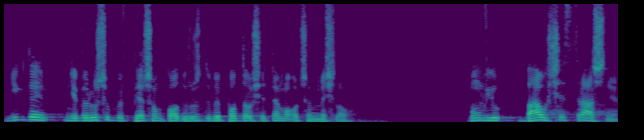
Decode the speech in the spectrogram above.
nigdy nie wyruszyłby w pierwszą podróż, gdyby poddał się temu, o czym myślał. Mówił, bał się strasznie.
